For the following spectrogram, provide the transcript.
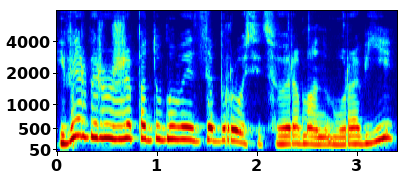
И Вербер уже подумывает забросить свой роман «Муравьи»,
